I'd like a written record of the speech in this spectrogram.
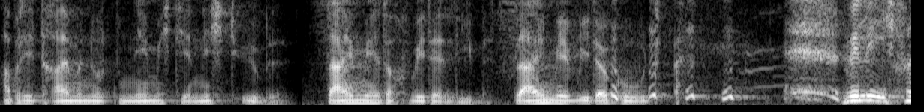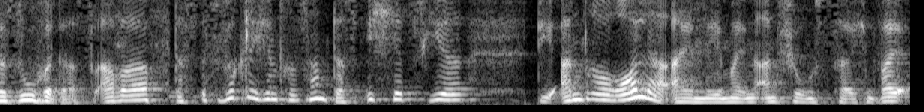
Aber die drei Minuten nehme ich dir nicht übel. Sei mir doch wieder lieb. Sei mir wieder gut. Willi, ich versuche das. Aber das ist wirklich interessant, dass ich jetzt hier die andere Rolle einnehme, in Anführungszeichen. Weil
